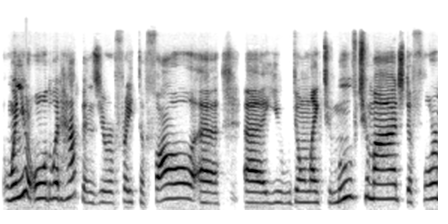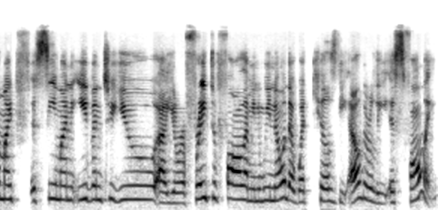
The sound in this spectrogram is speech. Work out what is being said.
When you're old, what happens? You're afraid to fall. Uh, uh, you don't like to move too much. The floor might f- seem uneven to you. Uh, you're afraid to fall. I mean, we know that what kills the elderly is falling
